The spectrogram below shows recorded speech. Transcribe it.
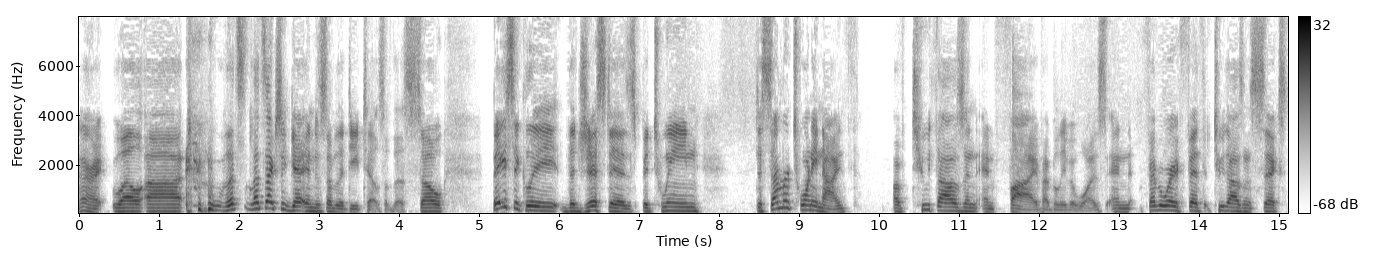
All right. Well, uh, let's let's actually get into some of the details of this. So, basically, the gist is between December 29th of 2005, I believe it was, and February 5th, 2006,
